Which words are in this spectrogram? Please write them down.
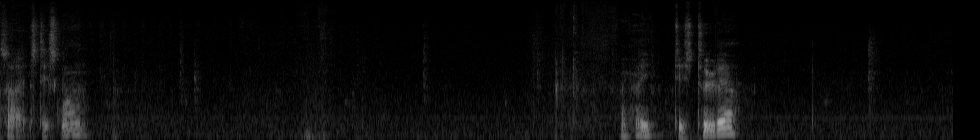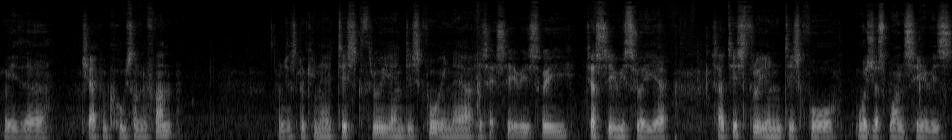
So it's disc one. Okay, disc two there with uh, Jack of course on the front. I'm just looking at disc 3 and disc 4 in there. Is that series 3? Just series 3, yeah. So disc 3 and disc 4 was just one series.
